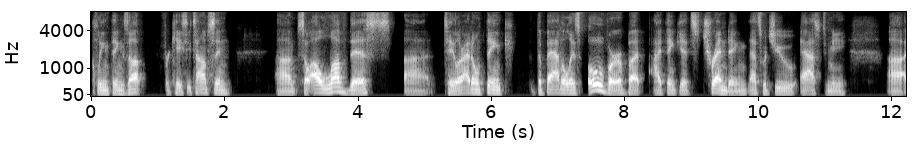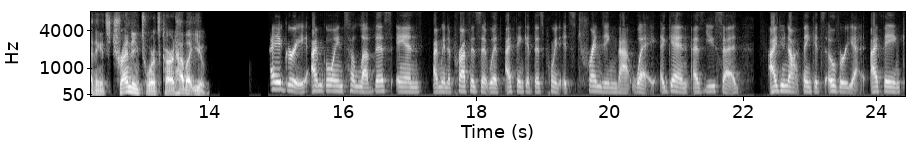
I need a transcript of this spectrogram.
clean things up for Casey Thompson. Um, so I'll love this. uh, Taylor. I don't think the battle is over, but I think it's trending. That's what you asked me. Uh, I think it's trending towards card. How about you? I agree. I'm going to love this. And I'm going to preface it with I think at this point it's trending that way. Again, as you said, I do not think it's over yet. I think,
